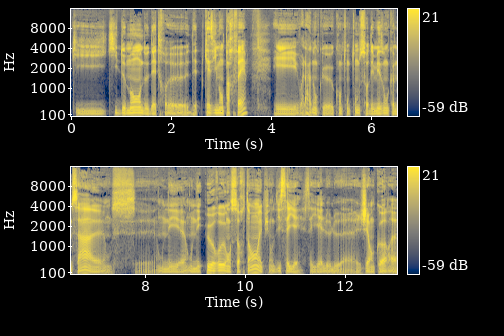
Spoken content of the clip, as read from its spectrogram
qui, qui demande d'être euh, d'être quasiment parfait. Et voilà, donc euh, quand on tombe sur des maisons comme ça, euh, on, se- on est on est heureux en sortant et puis on dit ça y est, ça y est, le, le, euh, j'ai encore euh,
